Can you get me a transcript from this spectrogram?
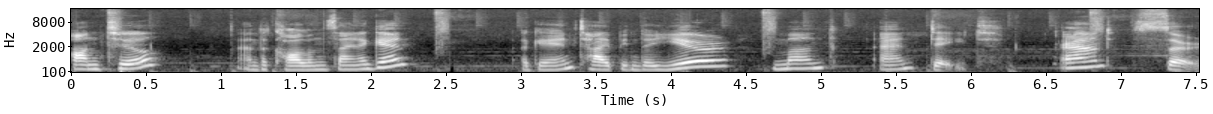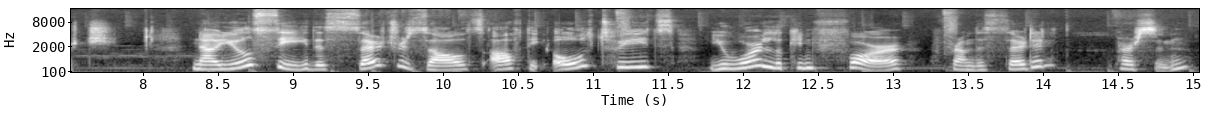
until and the colon sign again. Again, type in the year, month, and date and search. Now you'll see the search results of the old tweets you were looking for from the certain person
